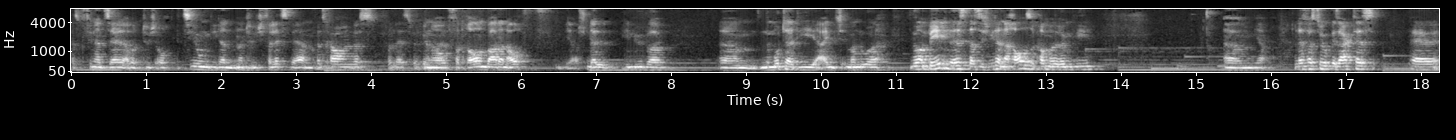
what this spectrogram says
also finanziell, aber natürlich auch Beziehungen, die dann natürlich verletzt werden. Vertrauen, das verletzt wird. Genau, Vertrauen war dann auch ja, schnell hinüber. Ähm, eine Mutter, die eigentlich immer nur, nur am Beten ist, dass ich wieder nach Hause komme irgendwie. Ähm, ja. Und das, was du gesagt hast, äh,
